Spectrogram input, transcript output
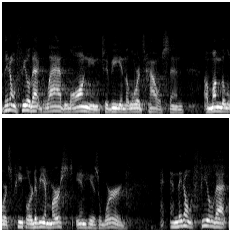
They don't feel that glad longing to be in the Lord's house and among the Lord's people or to be immersed in his word. And they don't feel that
